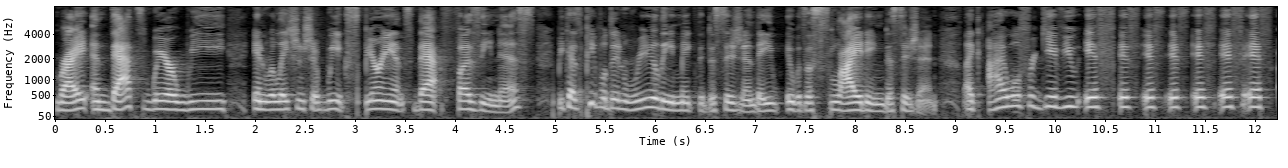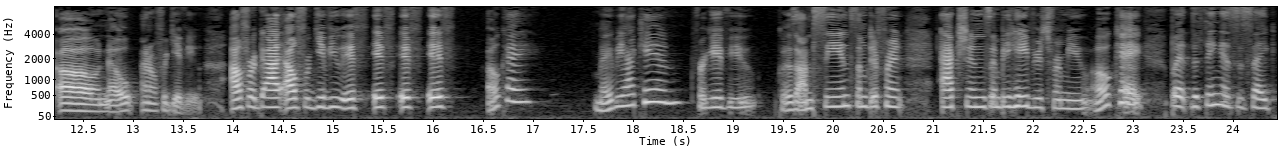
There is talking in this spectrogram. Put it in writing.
right? And that's where we in relationship we experience that fuzziness because people didn't really make the decision. They it was a sliding decision. Like i will forgive you if if if if if if if oh no i don't forgive you. I'll forget i'll forgive you if if if if okay maybe i can forgive you because i'm seeing some different actions and behaviors from you okay. But the thing is it's like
